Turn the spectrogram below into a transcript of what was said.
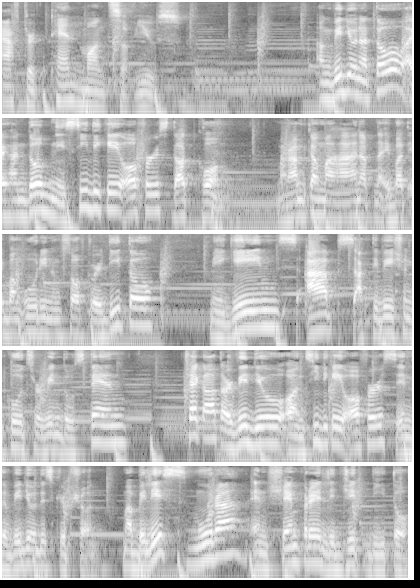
after 10 months of use. Ang video na to ay handog ni cdkoffers.com. Marami kang mahanap na iba't ibang uri ng software dito, may games, apps, activation codes for Windows 10. Check out our video on CDK offers in the video description. Mabilis, mura, and syempre legit dito.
